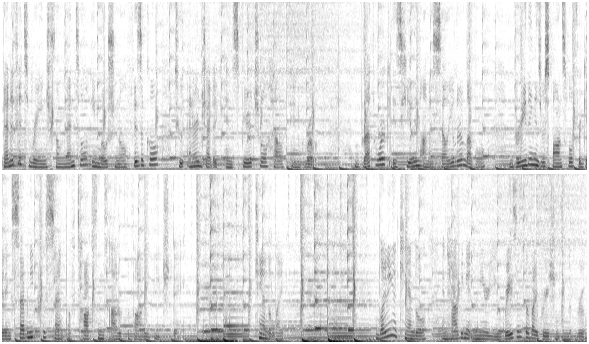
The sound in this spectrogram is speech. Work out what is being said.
Benefits range from mental, emotional, physical to energetic and spiritual health and growth. Breathwork is healing on a cellular level. Breathing is responsible for getting 70% of toxins out of the body each day. Candlelight. Lighting a candle and having it near you raises the vibration in the room.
